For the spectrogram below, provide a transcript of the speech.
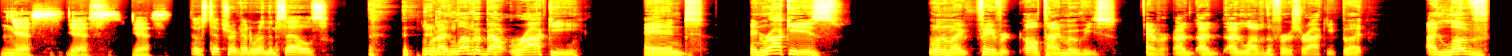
Yes. Yes. Yes. Those steps aren't going to run themselves. what I love about Rocky and and Rocky is one of my favorite all time movies ever. I, I I love the first Rocky, but I love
